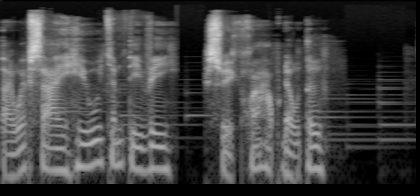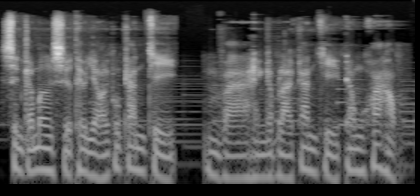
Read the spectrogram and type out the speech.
tại website hiếu tv suyệt khóa học đầu tư. Xin cảm ơn sự theo dõi của các anh chị và hẹn gặp lại các anh chị trong khóa học.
